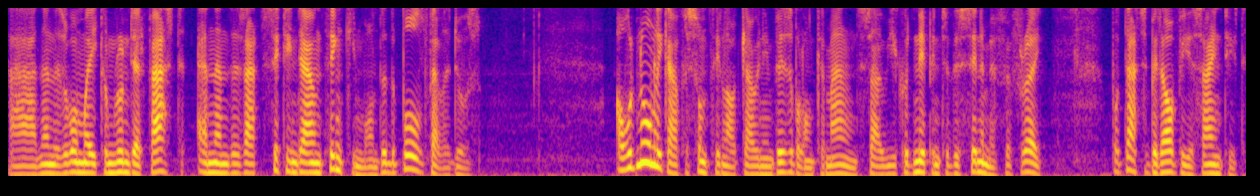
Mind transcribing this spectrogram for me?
And then there's one where he can run dead fast. And then there's that sitting down thinking one that the bald fella does. I would normally go for something like going invisible on command, so you could nip into the cinema for free. But that's a bit obvious, ain't it?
